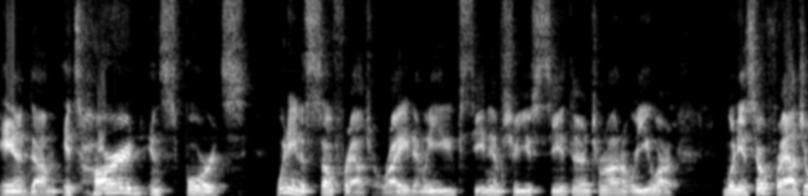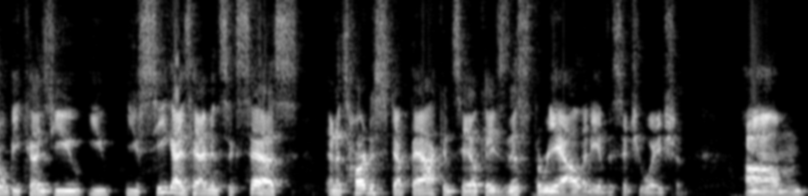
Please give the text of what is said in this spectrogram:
And um, it's hard in sports. Winning is so fragile, right? I mean, you've seen it. I'm sure you see it there in Toronto where you are. Winning is so fragile because you you you see guys having success, and it's hard to step back and say, okay, is this the reality of the situation? Um,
